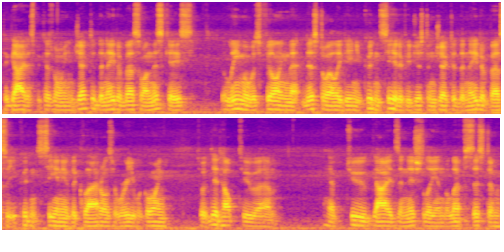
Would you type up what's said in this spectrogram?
to guide us because when we injected the native vessel in this case, the lima was filling that distal LAD, and you couldn't see it if you just injected the native vessel. You couldn't see any of the collaterals or where you were going. So it did help to um, have two guides initially in the left system.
